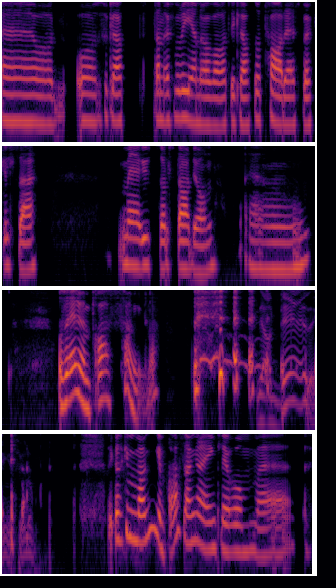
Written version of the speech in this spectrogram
Eh, og, og så klart den euforien over at vi klarte å ta det spøkelset med utsolgt stadion. Eh, og så er det jo en bra sang, da. Ja, det er det ingen tvil om. Det er ganske mange bra sanger egentlig om eh,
